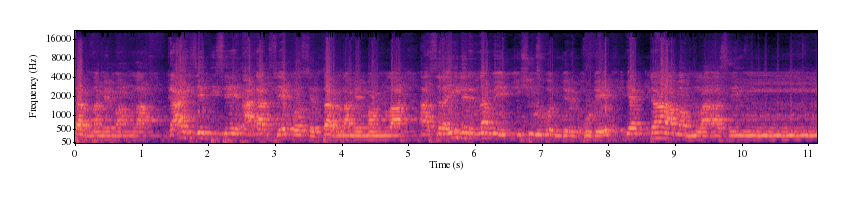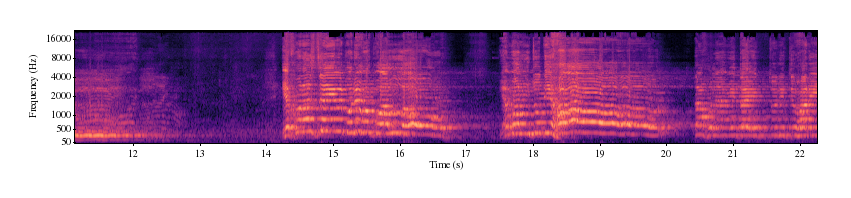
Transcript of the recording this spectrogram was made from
তার নামে মামলা। গাই যে দিছে, আঘাত যে করছে, তার নামে মামলা। আজরাইলের নামে কিশোরগঞ্জের একটা মামলা আসেনি এখন আজরাইল বলে আল্লাহ এমন যদি তাহলে আমি দায়িত্ব নিতে পারি।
